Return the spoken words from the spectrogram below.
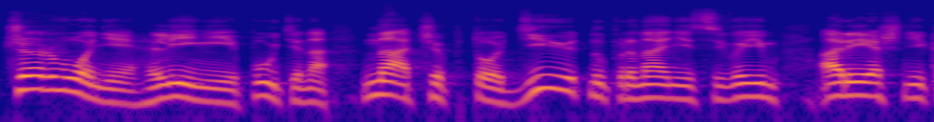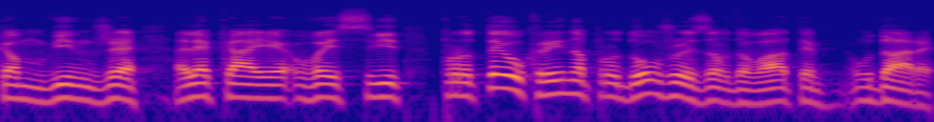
Червоні лінії Путіна, начебто, діють. Ну, принаймні, своїм арешникам він вже лякає весь світ. Проте Україна продовжує завдавати удари.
